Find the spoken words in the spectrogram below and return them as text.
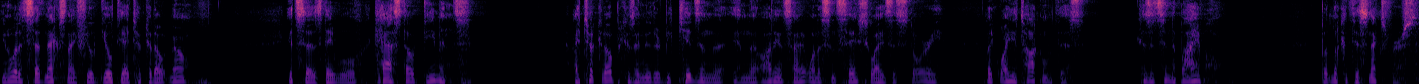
You know what it said next, and I feel guilty I took it out now? It says they will cast out demons. I took it out because I knew there'd be kids in the, in the audience. I didn't want to sensationalize this story. Like, why are you talking about this? Because it's in the Bible. But look at this next verse.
